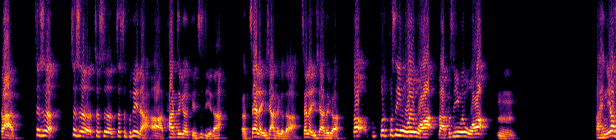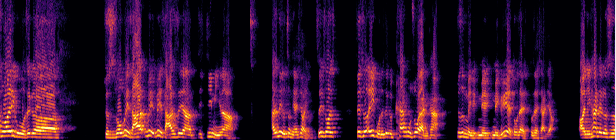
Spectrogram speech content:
对吧？这是这是这是这是不对的啊！他这个给自己呢，呃，摘了一下这个的，摘了一下这个，说不不不是因为我，是吧？不是因为我，嗯，哎，你要说 A 股这个，就是说为啥为为啥是这样低低迷呢？还是没有挣钱效应，所以说所以说 A 股的这个开户数呀，你看就是每每每个月都在都在下降啊！你看这个是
